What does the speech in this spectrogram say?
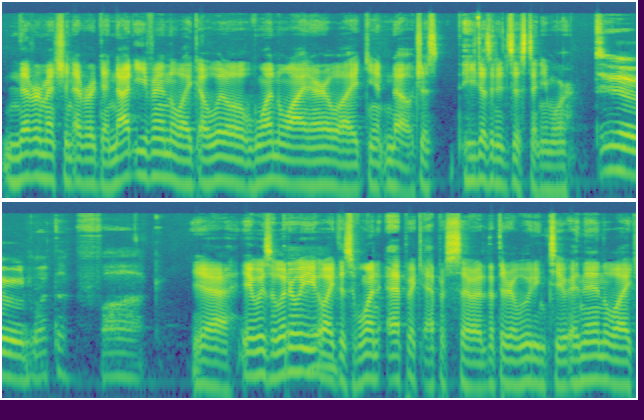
Never mentioned ever again. Not even like a little one liner, like, you know, no, just he doesn't exist anymore. Dude, what the fuck? Yeah, it was literally mm. like this one epic episode that they're alluding to, and then like,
